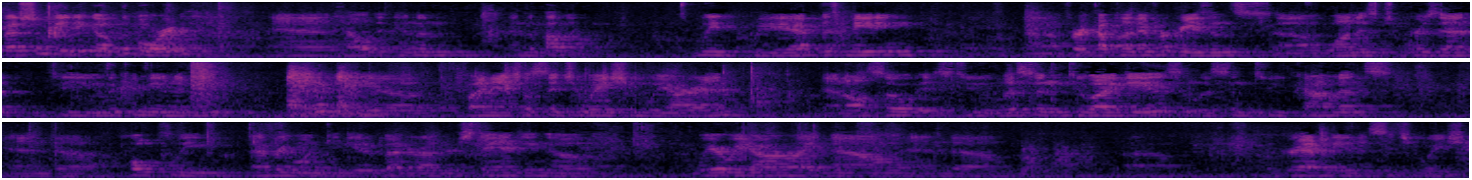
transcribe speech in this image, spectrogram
special meeting of the board and held in the, in the public. We, we have this meeting uh, for a couple of different reasons. Uh, One is to present to you, the community, the uh, financial situation we are in, and also is to listen to ideas and listen to comments, and uh, hopefully everyone can get a better understanding of where we are right now and um, uh, the gravity of the situation.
